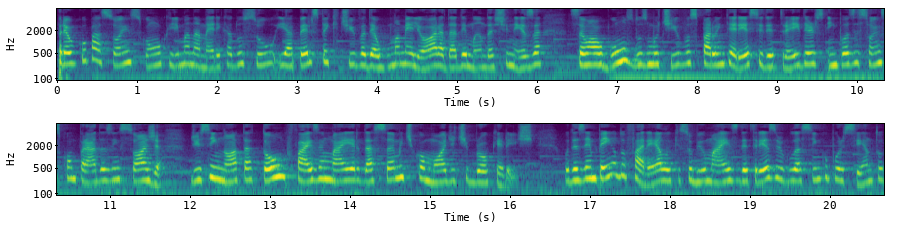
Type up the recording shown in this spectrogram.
preocupações com o clima na América do Sul e a perspectiva de alguma melhora da demanda chinesa são alguns dos motivos para o interesse de traders em posições compradas em soja, disse em nota Tom Feisenmayer da Summit Commodity Brokerage. O desempenho do farelo, que subiu mais de 3,5%,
